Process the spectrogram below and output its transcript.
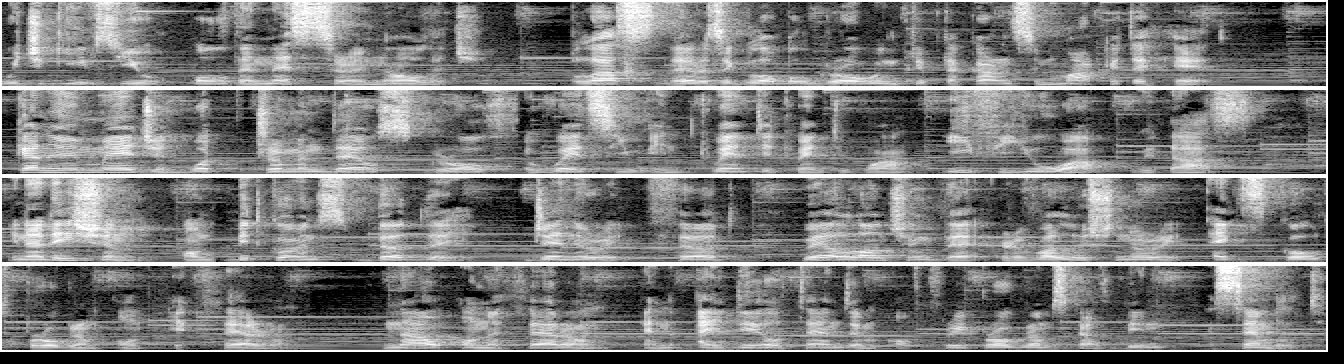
which gives you all the necessary knowledge. Plus there is a global growing cryptocurrency market ahead. Can you imagine what tremendous growth awaits you in 2021 if you are with us? In addition, on Bitcoin's birthday, January 3rd, we are launching the revolutionary X Gold program on Ethereum. Now on Ethereum, an ideal tandem of three programs has been assembled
